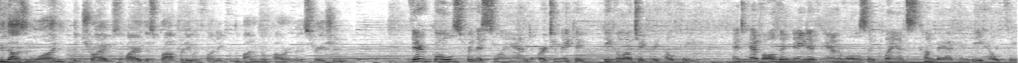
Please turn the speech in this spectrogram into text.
2001, the tribes acquired this property with funding from the Bonneville Power Administration. Their goals for this land are to make it ecologically healthy and to have all the native animals and plants come back and be healthy.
